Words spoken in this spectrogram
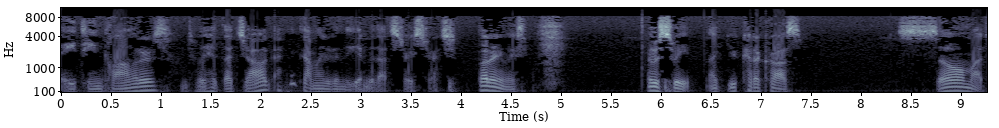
18 kilometers until we hit that jog. I think that might have been the end of that straight stretch. But, anyways, it was sweet. Like, you cut across so much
